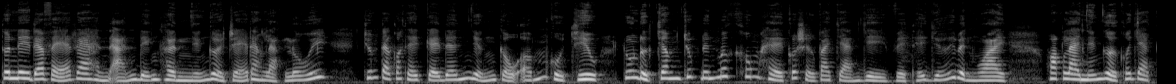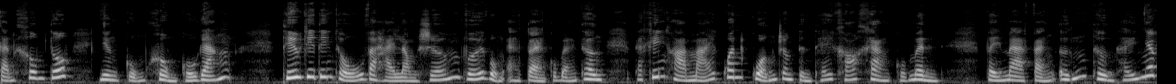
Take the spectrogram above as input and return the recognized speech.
Tony đã vẽ ra hình ảnh điển hình những người trẻ đang lạc lối. Chúng ta có thể kể đến những cậu ấm cô chiêu luôn được chăm chút đến mức không hề có sự va chạm gì về thế giới bên ngoài, hoặc là những người có gia cảnh không tốt nhưng cũng không cố gắng – Thiếu chi tiến thủ và hài lòng sớm với vùng an toàn của bản thân đã khiến họ mãi quanh quẩn trong tình thế khó khăn của mình. Vậy mà phản ứng thường thấy nhất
